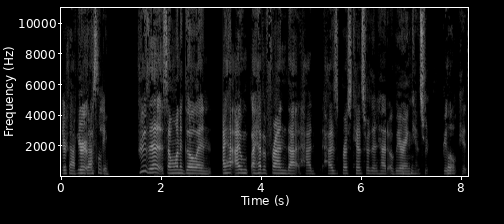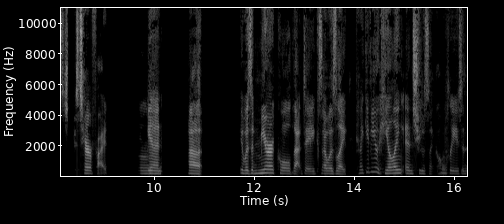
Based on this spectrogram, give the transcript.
There's- That you're- can it's like, through this, I want to go and I, I I have a friend that had has breast cancer, then had ovarian Mhm. cancer, three Cool. little kids. She was terrified, Mm. and uh, it was a miracle that day because I was like, "Can I give you a healing?" And she was like, "Oh, Mm. please!" And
